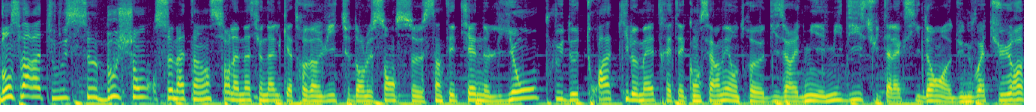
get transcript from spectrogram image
Bonsoir à tous. Bouchon ce matin sur la nationale 88 dans le sens Saint-Étienne-Lyon. Plus de 3 km étaient concernés entre 10h30 et midi suite à l'accident d'une voiture.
